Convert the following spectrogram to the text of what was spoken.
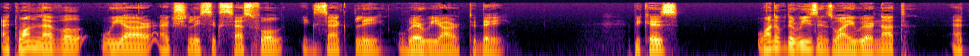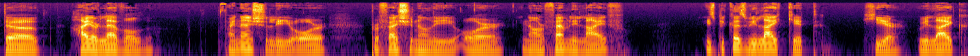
at one level, we are actually successful exactly where we are today. Because one of the reasons why we are not at the higher level financially or professionally or in our family life is because we like it here. We like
